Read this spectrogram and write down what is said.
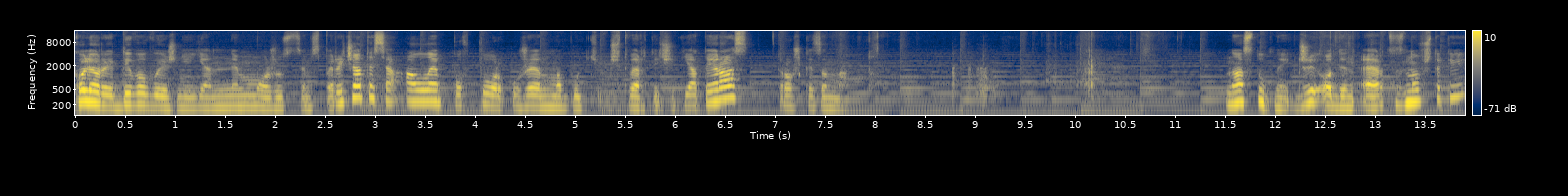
Кольори дивовижні, я не можу з цим сперечатися, але повтор уже, мабуть, четвертий чи п'ятий раз трошки занадто. Наступний G1R, знову ж таки,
